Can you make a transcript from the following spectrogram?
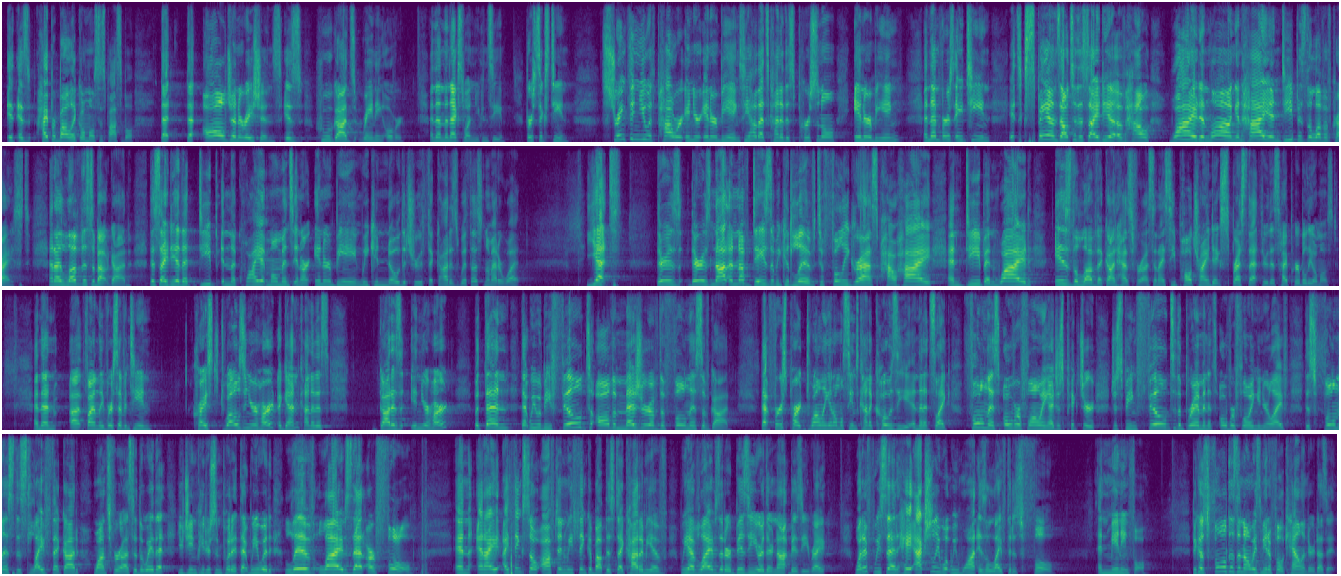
it as hyperbolic almost as possible? That, that all generations is who God's reigning over. And then the next one you can see, verse 16 strengthen you with power in your inner being. See how that's kind of this personal inner being? And then verse 18, it expands out to this idea of how wide and long and high and deep is the love of Christ. And I love this about God this idea that deep in the quiet moments in our inner being, we can know the truth that God is with us no matter what. Yet, there is, there is not enough days that we could live to fully grasp how high and deep and wide is the love that God has for us. And I see Paul trying to express that through this hyperbole almost. And then uh, finally, verse 17 Christ dwells in your heart. Again, kind of this God is in your heart. But then that we would be filled to all the measure of the fullness of God. That first part dwelling it almost seems kind of cozy and then it's like fullness overflowing. I just picture just being filled to the brim and it's overflowing in your life this fullness this life that god wants for us. Or the way that eugene peterson put it that we would live lives that are full. And, and I, I think so often we think about this dichotomy of we have lives that are busy or they're not busy, right? What if we said, hey, actually, what we want is a life that is full and meaningful? Because full doesn't always mean a full calendar, does it?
